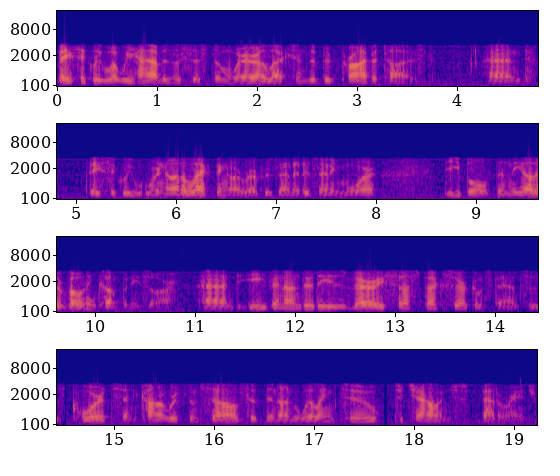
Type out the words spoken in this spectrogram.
Basically, what we have is a system where elections have been privatized, and basically, we're not electing our representatives anymore Diebold and the other voting companies are. And even under these very suspect circumstances, courts and Congress themselves have been unwilling to, to challenge that arrangement.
